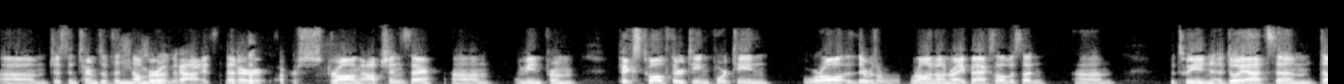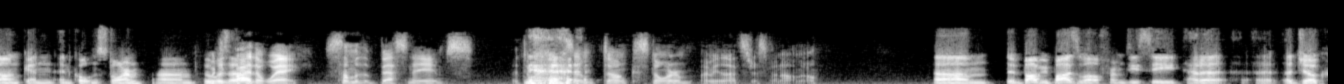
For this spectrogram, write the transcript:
Um, just in terms of the Sure, number of guys that are are strong options there. Um, I mean from picks 12, 13, 14, we're all there was a run on right backs all of a sudden. Um, between Odoi-Atsem, Dunk, and, and Colton Storm, um, who Which, was a by the way, some of the best names. Adore Dunk Storm. I mean, that's just phenomenal. Um, Bobby Boswell from DC had a, a, a joke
